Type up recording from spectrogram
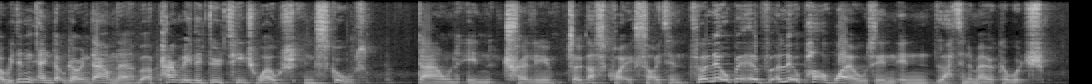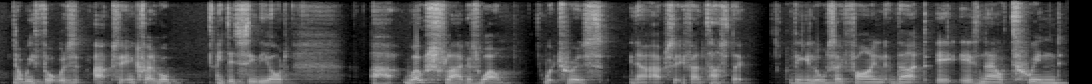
Uh, we didn't end up going down there, but apparently they do teach Welsh in schools down in Trelew. So that's quite exciting. So a little bit of a little part of Wales in, in Latin America, which you know, we thought was absolutely incredible. He did see the odd uh, Welsh flag as well, which was you know absolutely fantastic. I think you'll also find that it is now twinned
